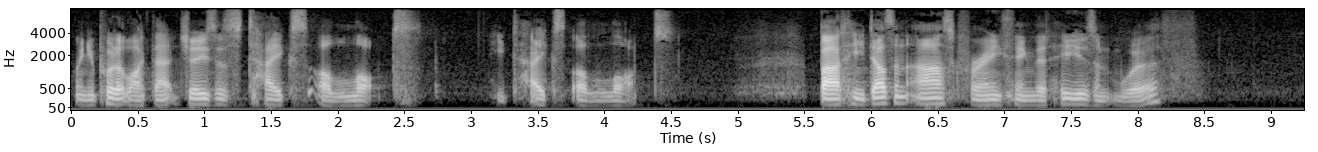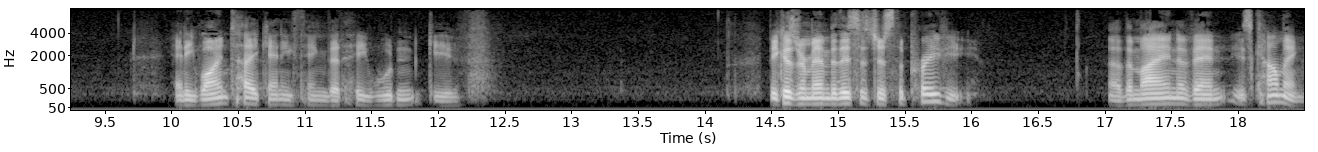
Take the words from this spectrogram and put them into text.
When you put it like that, Jesus takes a lot. He takes a lot. But He doesn't ask for anything that He isn't worth, and He won't take anything that He wouldn't give. Because remember, this is just the preview. The main event is coming.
